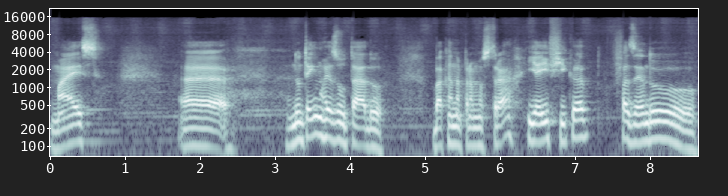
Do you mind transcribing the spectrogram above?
mas uh, não tem um resultado bacana para mostrar e aí fica fazendo.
